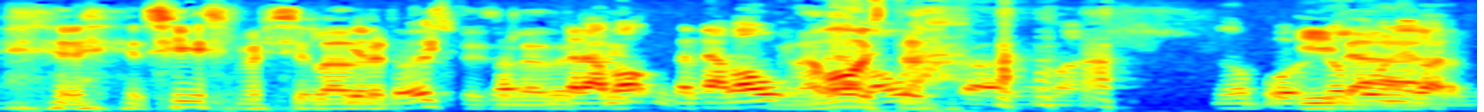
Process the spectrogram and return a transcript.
sí, se lo advertiste. es, se lo advertiste. grabado, grabado, Grabado grabado está. además. No, puedo, Y no la- puedo negarlo.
